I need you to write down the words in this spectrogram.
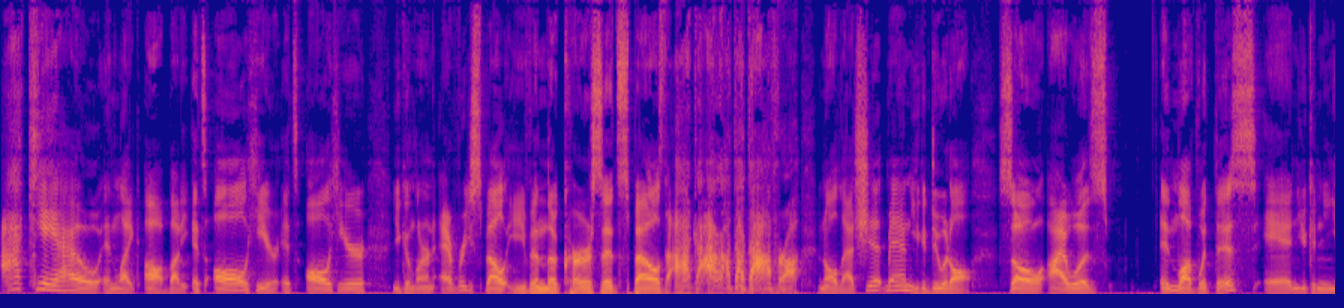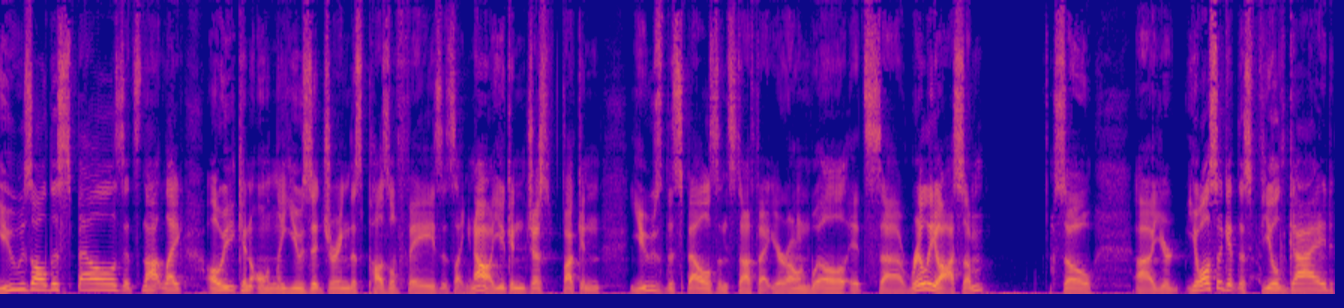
Accio, and like, oh, buddy, it's all here. It's all here. You can learn every spell, even the cursed spells, the and all that shit, man. You can do it all. So I was in love with this and you can use all the spells. It's not like, oh, you can only use it during this puzzle phase. It's like, no, you can just fucking use the spells and stuff at your own will. It's uh, really awesome. So, uh, you're you also get this field guide,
